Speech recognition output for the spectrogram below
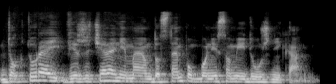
do której wierzyciele nie mają dostępu, bo nie są jej dłużnikami.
